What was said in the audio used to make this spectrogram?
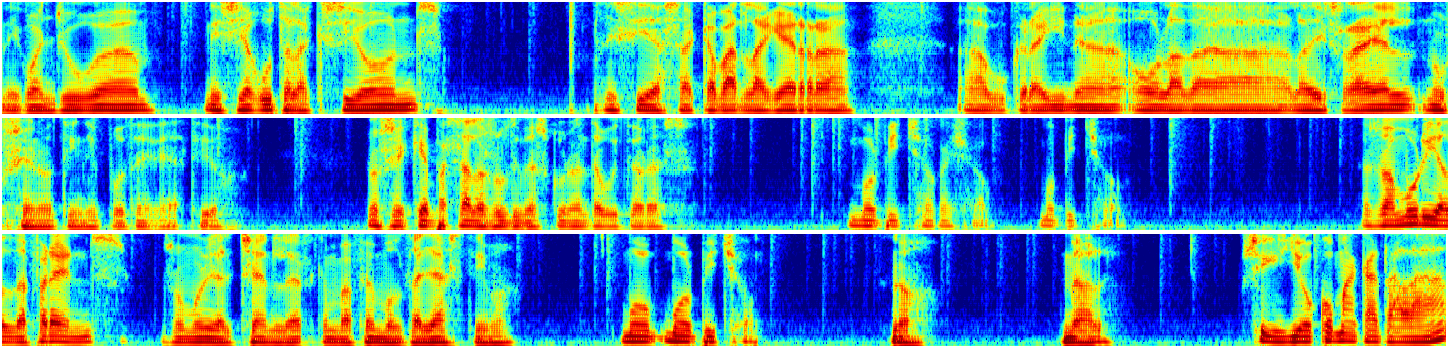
ni quan juga, ni si hi ha hagut eleccions, ni si ja s'ha acabat la guerra a Ucraïna o la de la d'Israel. No sé, no tinc ni puta idea, tio. No sé què ha passat les últimes 48 hores. Molt pitjor que això, molt pitjor. Es va morir el de Friends, es va morir el Chandler, que em va fer molta llàstima. Molt, molt pitjor. No. Val. O sigui, jo com a català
